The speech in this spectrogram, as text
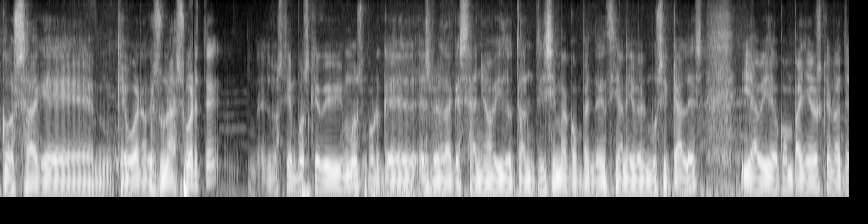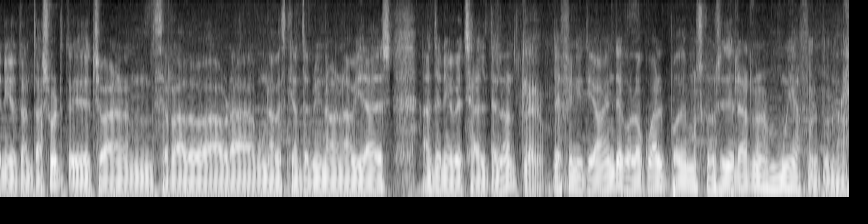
cosa que, que bueno, que es una suerte en los tiempos que vivimos, porque es verdad que este año ha habido tantísima competencia a nivel musicales y ha habido compañeros que no han tenido tanta suerte y de hecho han cerrado ahora, una vez que han terminado Navidades, han tenido que echar el telón, claro. definitivamente, con lo cual podemos considerarnos muy afortunados.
